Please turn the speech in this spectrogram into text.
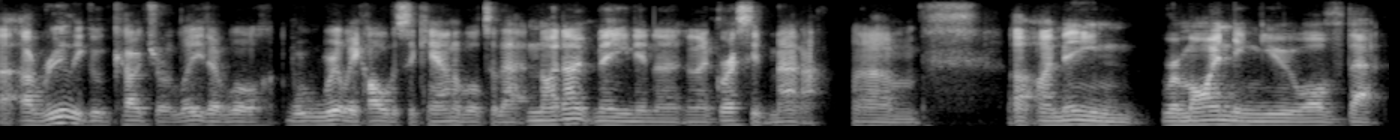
A really good coach or leader will will really hold us accountable to that, and I don't mean in a, an aggressive manner. Um, I mean reminding you of that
